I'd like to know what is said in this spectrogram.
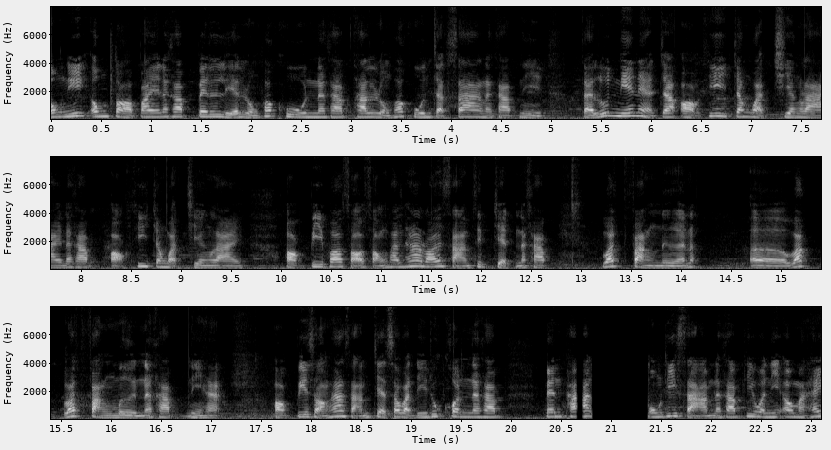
องค์นี้องค์ต่อไปนะครับ เป็นเหรียญหลวงพ่อคูณนะครับ ทันหลวงพ่อคูณจัดสร้างนะครับ นี่ แต่รุ่นนี้เนี่ยจะออกที่จังหวัดเชียงรายนะครับ ออกที่จังหวัดเชียงราย ออกปีพศ 2537 นะครับ วัดฝั่งเหนือเอ่อวัดวัดฝั่งหมื่นนะครับนี่ฮะออกปี 2537 สวัสดีทุกคนนะครับ เป็นพระองค์ที่ 3 นะครับ ที่วันนี้เอามาให้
